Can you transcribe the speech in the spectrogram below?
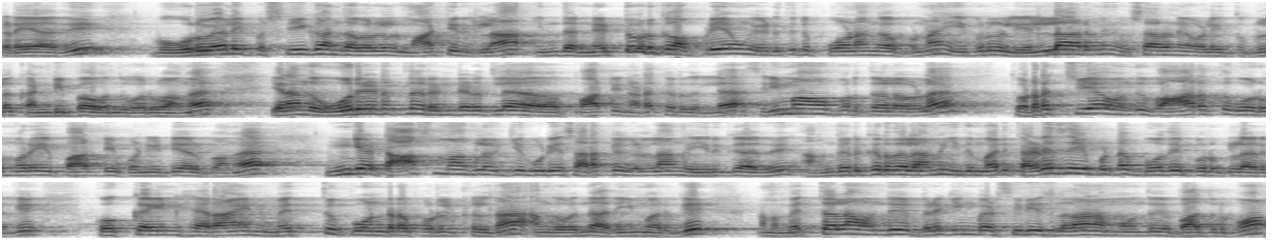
கிடையாது. இப்போ ஒருவேளை இப்போ ஸ்ரீகாந்த் அவர்கள் மாட்டிருக்கலாம். இந்த நெட்வொர்க் அப்படியே அவங்க எடுத்துகிட்டு போனாங்க அப்படின்னா இவர்கள் எல்லாருமே இந்த விசாரணை வளையத்துக்குள்ளே கண்டிப்பாக வந்து வருவாங்க. ஏன்னா அந்த ஒரு இடத்துல ரெண்டு இடத்துல பார்ட்டி நடக்கிறது இல்லை சினிமாவை பொறுத்த தொடர்ச்சியாக வந்து வாரத்துக்கு ஒரு முறை பார்ட்டி பண்ணிகிட்டே இருப்பாங்க. இங்கே டாஸ்மாகில் விற்கக்கூடிய சரக்குகள்லாம் அங்கே இருக்காது. அங்கே இருக்கிறது எல்லாமே இது மாதிரி தடை செய்யப்பட்ட போதைப் பொருட்களாக இருக்குது கொக்கைன் ஹெராயின் மெத்து போன்ற பொருட்கள் தான் அங்கே வந்து அதிகமாக இருக்குது நம்ம மெத்தெல்லாம் வந்து பிரேக்கிங் பேட் சீரீஸில் தான் நம்ம வந்து பார்த்துருப்போம்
